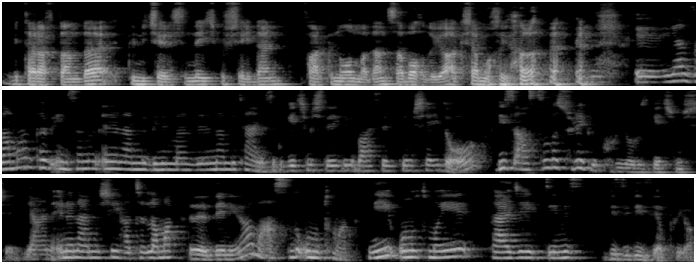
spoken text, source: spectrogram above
Bir taraftan da gün içerisinde hiçbir şeyden farkın olmadan sabah oluyor, akşam oluyor. evet. Ee, ya zaman tabii insanın en önemli bilinmezlerinden bir tanesi. Bu geçmişle ilgili bahsettiğim şey de o. Biz aslında sürekli kuruyoruz geçmişi. Yani en önemli şey hatırlamak e, deniyor ama aslında unutmak. Neyi unutmayı tercih ettiğimiz bizi biz yapıyor.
